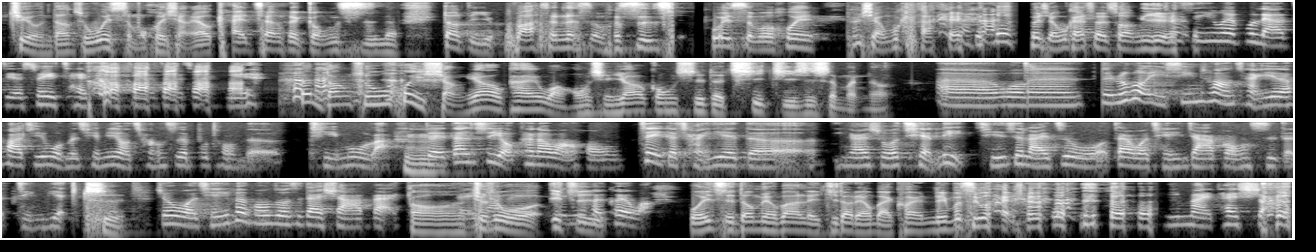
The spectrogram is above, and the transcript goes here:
就有你当初为什么会想要开这样的公司呢？到底发生了什么事情？为什么会会想不开？会想不开出来创业？就是因为不了解，所以才开这个创业。那你当初会想要开网红行销公司的契机是什么呢？呃，我们如果以新创产业的话，其实我们前面有尝试不同的。题目啦，嗯、对，但是有看到网红这个产业的，应该说潜力，其实是来自我在我前一家公司的经验。是，就我前一份工作是在 Sharback，哦，就是我一直回馈网，我一直都没有办法累积到两百块，领不出来的。你买太少。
